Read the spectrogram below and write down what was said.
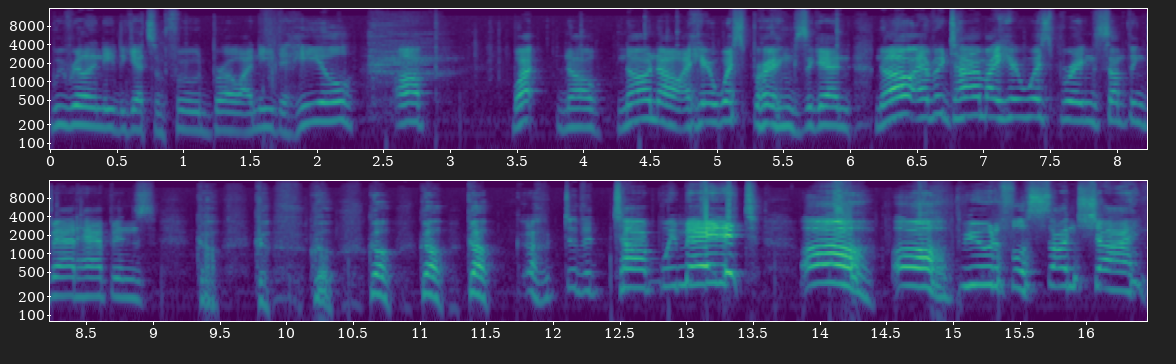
We really need to get some food, bro. I need to heal up. What? No, no, no. I hear whisperings again. No, every time I hear whisperings, something bad happens. Go, go, go, go, go, go, go to the top. We made it. Oh, oh, beautiful sunshine.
